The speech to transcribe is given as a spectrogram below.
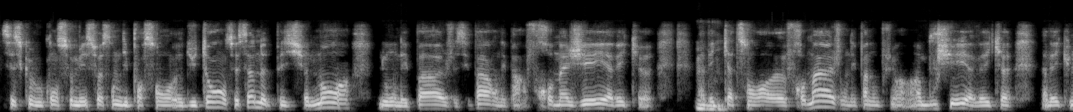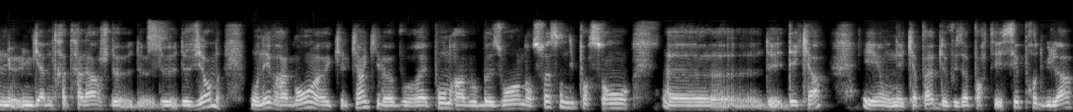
c'est ce que vous consommez 70% euh, du temps. C'est ça notre positionnement. Hein. Nous on n'est pas, je sais pas, on n'est pas un fromager avec euh, mmh. avec 400 fromages. On n'est pas non plus un, un, boucher avec avec une, une, gamme très très large de, de, de, de viande. On est vraiment quelqu'un qui va vous répondre à vos besoins dans 70% des, des cas et on est capable de vous apporter ces produits-là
